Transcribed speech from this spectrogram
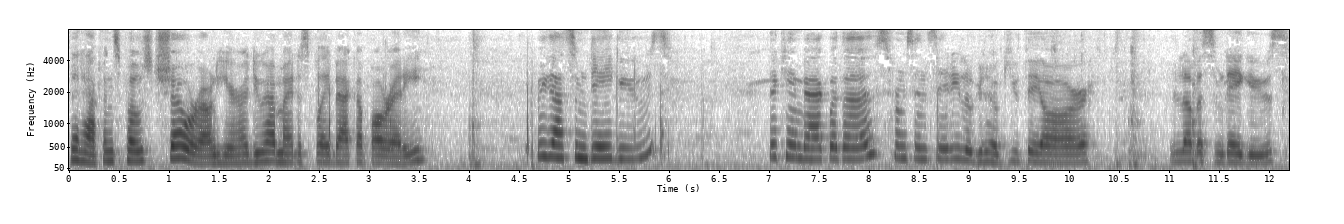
that happens post-show around here. I do have my display back up already. We got some Dagoos that came back with us from Sin City. Look at how cute they are. We love us some Dagoos.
